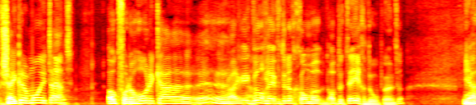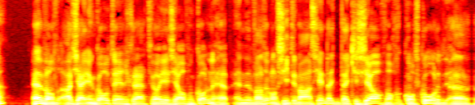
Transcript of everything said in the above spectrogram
zeker een mooie tijd. Ook voor de horeca. eh, Maar ik, ik wil nog even terugkomen op de tegendoelpunten. ja. Want als jij een goal tegenkrijgt terwijl je zelf een corner hebt... en er was er nog een situatie dat, dat je zelf nog kon scoren... eh, want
